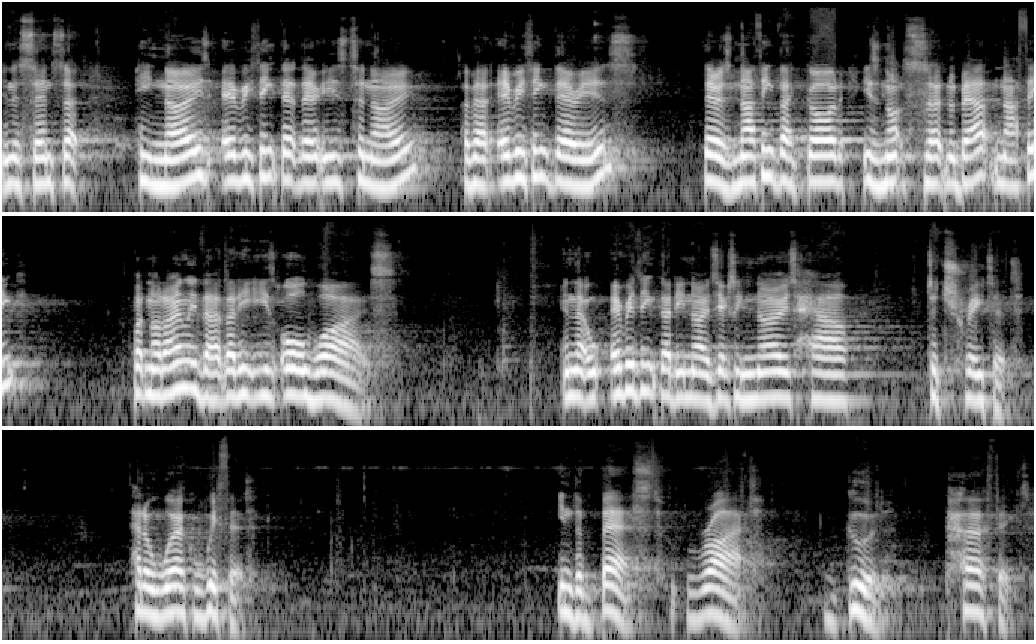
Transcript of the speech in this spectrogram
in the sense that he knows everything that there is to know about everything there is. There is nothing that God is not certain about, nothing. But not only that, that he is all wise. And that everything that he knows, he actually knows how to treat it how to work with it in the best, right, good, perfect,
